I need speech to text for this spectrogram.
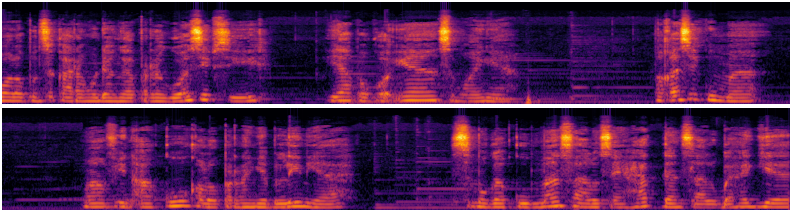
Walaupun sekarang udah gak pernah gosip sih, ya pokoknya semuanya. Makasih Kuma, Maafin aku kalau pernah nyebelin ya. Semoga Kuma selalu sehat dan selalu bahagia.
